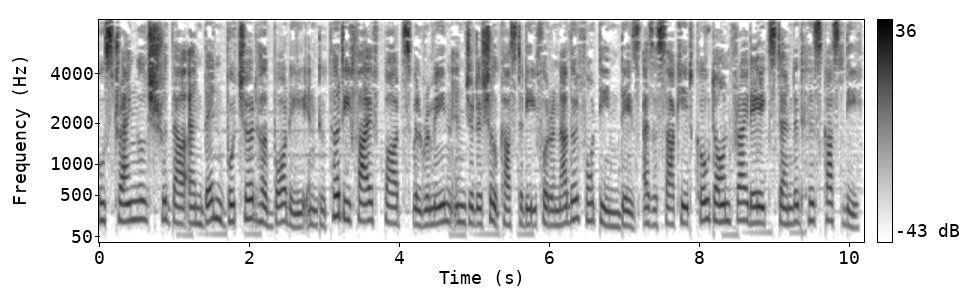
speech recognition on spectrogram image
who strangled Shraddha and then butchered her body into 35 parts will remain in judicial custody for another 14 days as a Saket court on Friday extended his custody.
